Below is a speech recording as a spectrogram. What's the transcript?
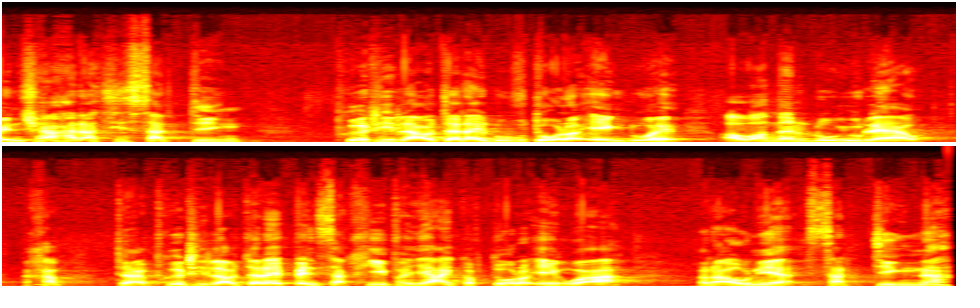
เป็นชาฮาดะที่สัตย์จริง พื่อที่เราจะได้รู้ตัวเราเองด้วยอัลลอฮ์นั่นรู้อยู่แล้วนะครับแต่เพื่อที่เราจะได้เป็นสักขีพยานกับตัวเราเองว่า เราเนี่ยสัตย์จริงนะ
